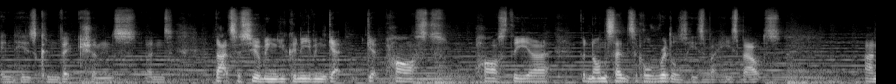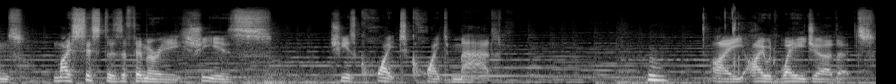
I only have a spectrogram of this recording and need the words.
in his convictions, and that's assuming you can even get get past past the uh, the nonsensical riddles he sp- he spouts. And my sister's ephemeri, she is she is quite quite mad. I I would wager that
